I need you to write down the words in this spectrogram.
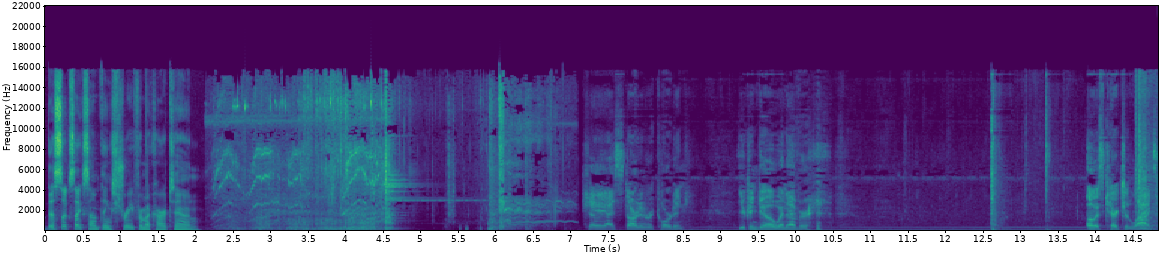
This looks like something straight from a cartoon. Okay, I started recording. You can go whenever. oh, his character lags.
